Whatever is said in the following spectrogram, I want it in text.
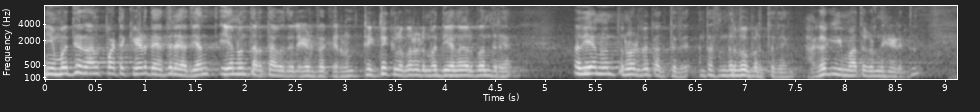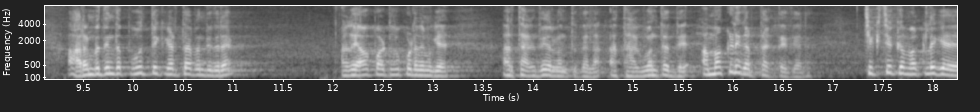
ಈ ಮಧ್ಯೆ ನಾಲ್ಕು ಪಾಠ ಕೇಳದೆ ಇದ್ದರೆ ಅದು ಎಂತ ಏನು ಅಂತ ಅರ್ಥ ಆಗೋದಿಲ್ಲ ಹೇಳ್ಬೇಕಾದ್ರೆ. ಒಂದು ಟೆಕ್ನಿಕಲ್ ವರ್ಡ್ ಮಧ್ಯ ಏನಾದ್ರು ಬಂದರೆ ಅದೇನು ಅಂತ ನೋಡಬೇಕಾಗ್ತದೆ. ಅಂತ ಸಂದರ್ಭ ಬರ್ತದೆ. ಹಾಗಾಗಿ ಈ ಮಾತುಗಳನ್ನ ಹೇಳಿದ್ದು. ಆರಂಭದಿಂದ ಪೂರ್ತಿ ಕೇಳ್ತಾ ಬಂದಿದ್ರೆ ಆಗ ಯಾವ ಪಾಠವೂ ಕೂಡ ನಿಮಗೆ ಅರ್ಥ ಆಗದೇ ಇರುವಂಥದ್ದಲ್ಲ ಅರ್ಥ ಆಗುವಂಥದ್ದೇ ಆ ಮಕ್ಕಳಿಗೆ ಅರ್ಥ ಆಗ್ತಾ ಚಿಕ್ಕ ಚಿಕ್ಕ ಮಕ್ಕಳಿಗೆ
